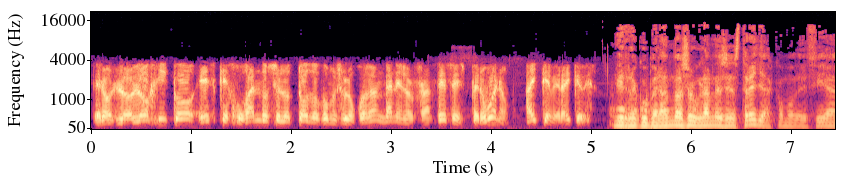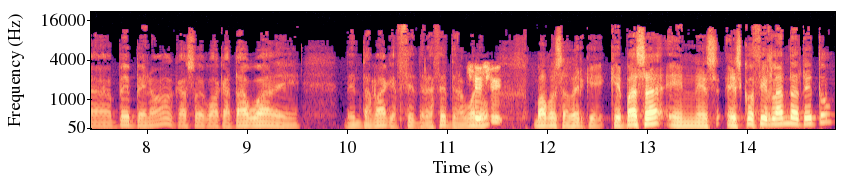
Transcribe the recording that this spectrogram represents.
Pero lo lógico es que jugándoselo todo como se lo juegan, ganen los franceses. Pero bueno, hay que ver, hay que ver. Y recuperando a sus grandes estrellas, como decía Pepe, ¿no? El caso de Guacatagua, de, de Entamac, etcétera, etcétera. Bueno, sí. vamos a ver qué, qué pasa en Es- Escocia-Irlanda, Teto.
